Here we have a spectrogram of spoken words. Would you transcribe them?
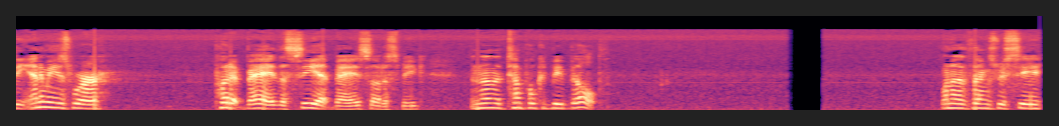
the enemies were put at bay, the sea at bay, so to speak, and then the temple could be built. One of the things we see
